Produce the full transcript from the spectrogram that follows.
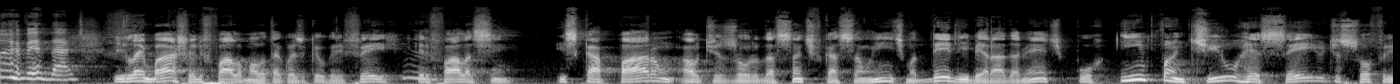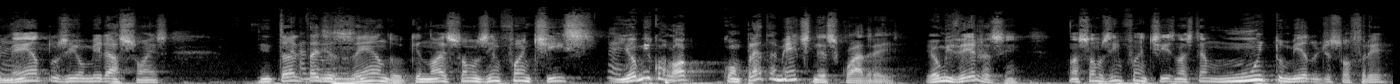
É? é? verdade. E lá embaixo ele fala uma outra coisa que eu grifei, hum. que ele fala assim: escaparam ao tesouro da santificação íntima deliberadamente por infantil receio de sofrimentos é. e humilhações. Então ele está dizendo que nós somos infantis. É. E eu me coloco completamente nesse quadro aí. Eu me vejo assim. Nós somos infantis, nós temos muito medo de sofrer.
